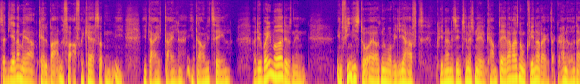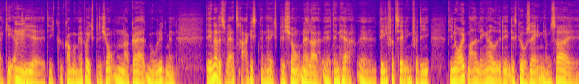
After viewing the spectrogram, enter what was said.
Så de ender med at kalde barnet for Afrika sådan i, i, dejl, dejl, i daglig tale. Og det er jo på en måde, det er jo sådan en, en fin historie, også nu hvor vi lige har haft kvindernes internationale kampdag. Der er faktisk nogle kvinder, der, der gør noget, der agerer. Mm. De, øh, de kommer med på ekspeditionen og gør alt muligt, men det ender desværre tragisk, den her ekspedition, eller øh, den her øh, delfortælling, fordi de når ikke meget længere ud i det indiske ocean, jamen så, øh,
